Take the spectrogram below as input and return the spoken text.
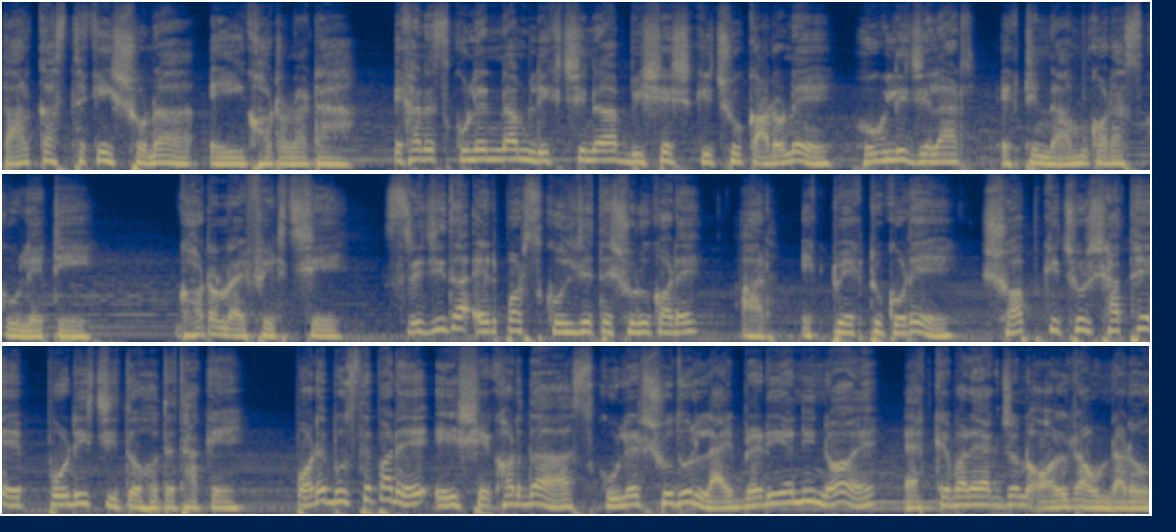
তার কাছ থেকেই শোনা এই ঘটনাটা। এখানে স্কুলের নাম লিখছি না, বিশেষ কিছু কারণে হুগলি জেলার একটি নামকরা স্কুল এটি। ঘটনায় ফিরছি। সৃজিতা এরপর স্কুল যেতে শুরু করে আর একটু একটু করে সব কিছুর সাথে পরিচিত হতে থাকে। পরে বুঝতে পারে এই শেখরদা স্কুলের শুধু লাইব্রেরিয়ানই নয়, একেবারে একজন অলরাউন্ডারও।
